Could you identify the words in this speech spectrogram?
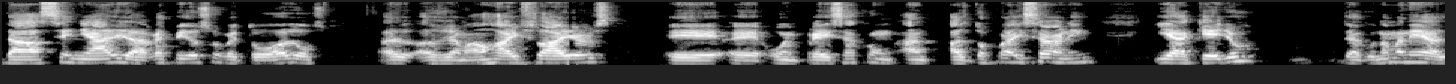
da señal y da respiro sobre todo a los, a, los llamados high flyers eh, eh, o empresas con altos price earning y aquellos de alguna manera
